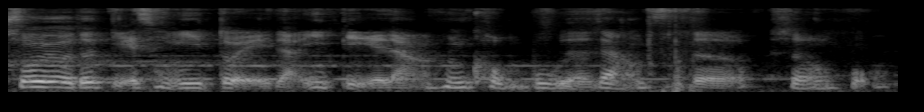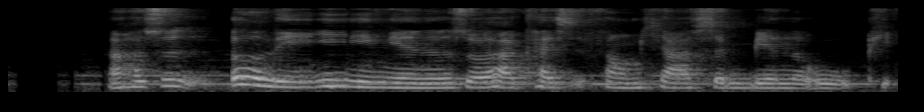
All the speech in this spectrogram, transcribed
所有都叠成一堆这样一叠这样，很恐怖的这样子的生活。然后是二零一零年的时候，他开始放下身边的物品，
